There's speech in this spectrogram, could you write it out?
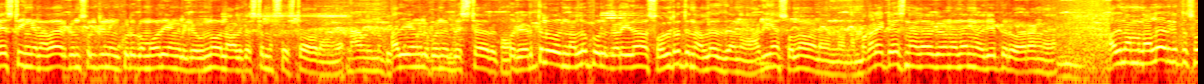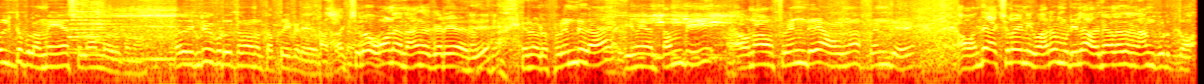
டேஸ்ட் இங்கே நல்லா இருக்குன்னு சொல்லிட்டு நீங்கள் கொடுக்கும்போது எங்களுக்கு இன்னும் நாலு கஸ்டமர்ஸ் எக்ஸ்ட்ரா வராங்க. அது எங்களுக்கு கொஞ்சம் பெஸ்ட்டாக இருக்கும். ஒரு இடத்துல ஒரு நல்ல பொருள் கடை தான் சொல்கிறது நல்லது தானே. அது ஏன் சொல்ல வேணாம் நம்ம கடை டேஸ்ட் நல்லா இருக்கணும் தான் நிறைய பேர் வராங்க. அது நம்ம நல்லா இருக்கிறத சொல்லிட்டு போகலாமே ஏன் சொல்லாமல் இருக்கணும் அது இன்டர்வியூ கொடுத்தலாம் ஒன்றும் தப்பே கிடையாது. ஆக்சுவலாக ஓனர் நாங்கள் கிடையாது. என்னோட ஃப்ரெண்டு தான். இவன் என் தம்பி. அவனா அவன் ஃப்ரெண்டு அவன் தான் ஃப்ரெண்டு அவன் வந்து ஆக்சுவலாக இன்னைக்கு வர முடியல. அதனால தான் நாங்கள் கொடுத்தோம்.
